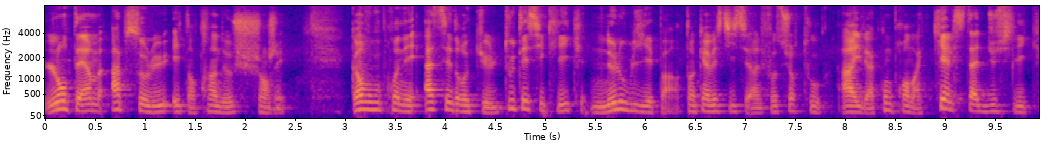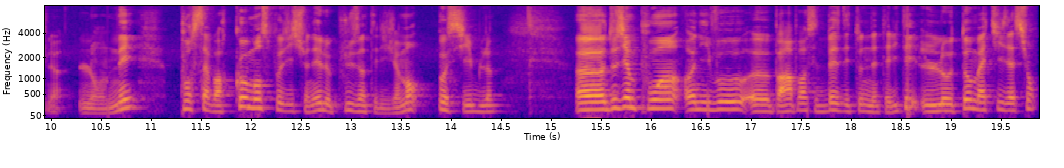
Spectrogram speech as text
long terme absolu est en train de changer. Quand vous prenez assez de recul, tout est cyclique, ne l'oubliez pas. En tant qu'investisseur, il faut surtout arriver à comprendre à quel stade du cycle l'on est pour savoir comment se positionner le plus intelligemment possible. Euh, deuxième point au niveau euh, par rapport à cette baisse des taux de natalité, l'automatisation.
